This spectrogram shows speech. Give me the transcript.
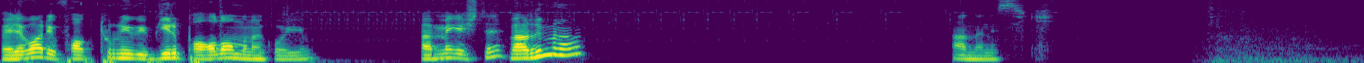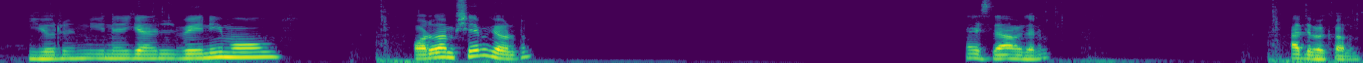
Böyle var ya faktör gibi bir pahalı amına koyayım. Pembe geçti. Verdin mi lan? Ananı sik. Yarın yine gel benim ol. Orada ben bir şey mi gördüm? Neyse devam edelim. Hadi bakalım.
